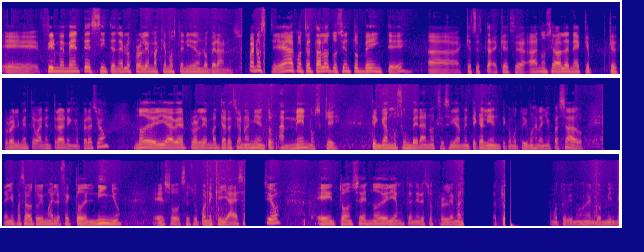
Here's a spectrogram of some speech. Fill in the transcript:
eh, firmemente sin tener los problemas que hemos tenido en los veranos. Bueno, si llegan a contratar los 220 que, se está, que se ha anunciado la ENEC que, que, probablemente van a entrar en operación, no debería haber problemas de racionamiento a menos que tengamos un verano excesivamente caliente como tuvimos el año pasado. El año pasado tuvimos el efecto del niño, eso se supone que ya desapareció, entonces no deberíamos tener esos problemas como tuvimos en el 2020.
